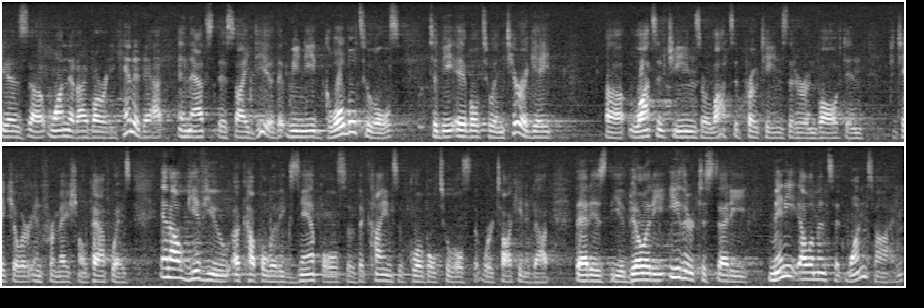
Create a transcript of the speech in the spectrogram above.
is uh, one that I've already hinted at, and that's this idea that we need global tools to be able to interrogate uh, lots of genes or lots of proteins that are involved in particular informational pathways. And I'll give you a couple of examples of the kinds of global tools that we're talking about. That is the ability either to study many elements at one time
